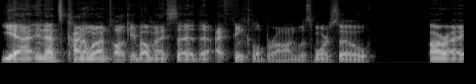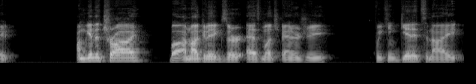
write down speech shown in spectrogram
Yeah, and that's kind of what I'm talking about when I said that I think LeBron was more so, all right, I'm going to try, but I'm not going to exert as much energy. If we can get it tonight,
